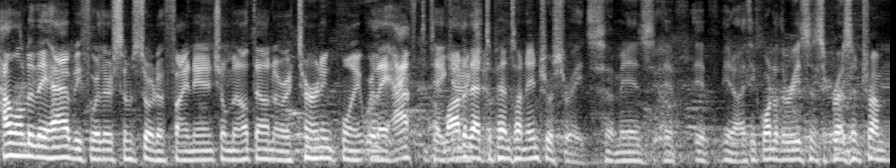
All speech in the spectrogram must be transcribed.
How long do they have before there's some sort of financial meltdown or a turning point where they have to take? A lot action? of that depends on interest rates. I mean, if, if you know, I think one of the reasons President Trump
